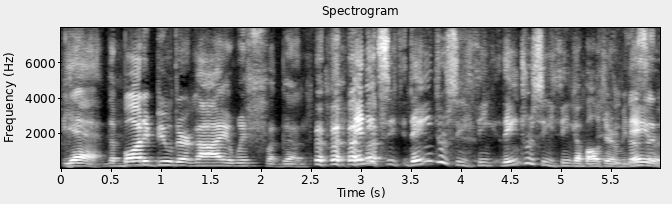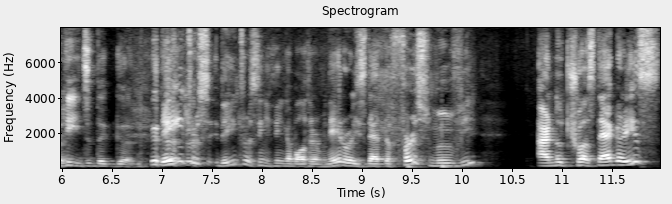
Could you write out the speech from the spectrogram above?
Yeah. The bodybuilder guy with a gun. and it's the interesting thing the interesting thing about Terminator Doesn't need the gun. the, interest, the interesting thing about Terminator is that the first movie, Arnold Schwarzenegger is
